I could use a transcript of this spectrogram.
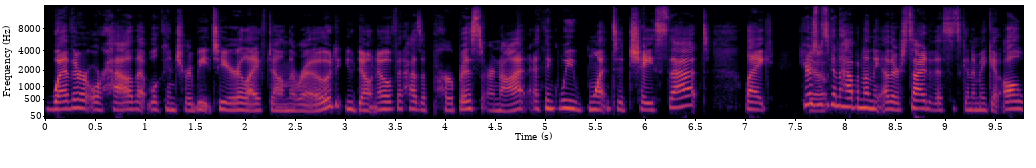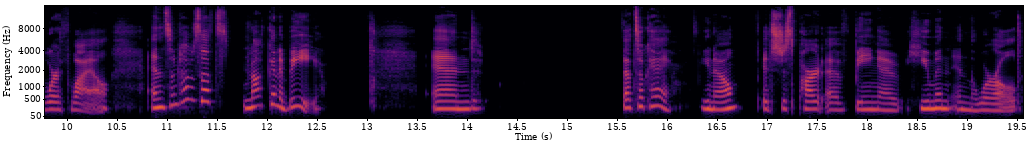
whether or how that will contribute to your life down the road. You don't know if it has a purpose or not. I think we want to chase that. Like, here's Yep. what's going to happen on the other side of this. It's going to make it all worthwhile. And sometimes that's not going to be. And that's okay. You know, it's just part of being a human in the world.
